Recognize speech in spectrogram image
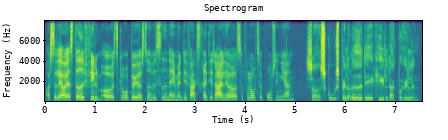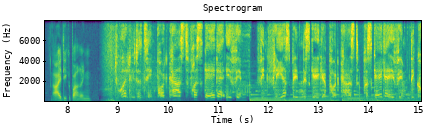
Og så laver jeg stadig film og skriver bøger og sådan noget ved siden af, men det er faktisk rigtig dejligt også at få lov til at bruge sin hjerne. Så skuespilleriet, det er ikke helt lagt på hylden? Nej, de kan bare ringe. Du har lyttet til en podcast fra Skager FM. Find flere spændende Skager podcast på skagerfm.dk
